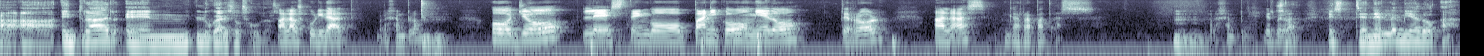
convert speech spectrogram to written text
¿A entrar en lugares oscuros. A la oscuridad, por ejemplo. O yo les tengo pánico o miedo, terror a las garrapatas. Por ejemplo, que es So, verdad. es tenerle miedo a.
